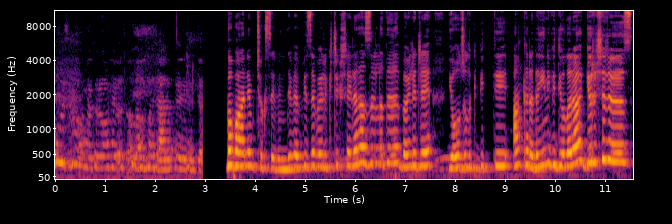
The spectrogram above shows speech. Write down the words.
أوز روحك روحي قلت اللهم اجعله خير Babaannem çok sevindi ve bize böyle küçük şeyler hazırladı. Böylece yolculuk bitti. Ankara'da yeni videolara görüşürüz.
